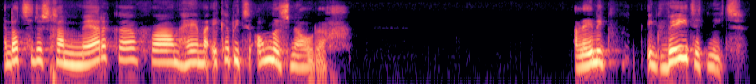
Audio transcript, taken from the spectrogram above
En dat ze dus gaan merken van, hé, hey, maar ik heb iets anders nodig. Alleen ik, ik weet het niet.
